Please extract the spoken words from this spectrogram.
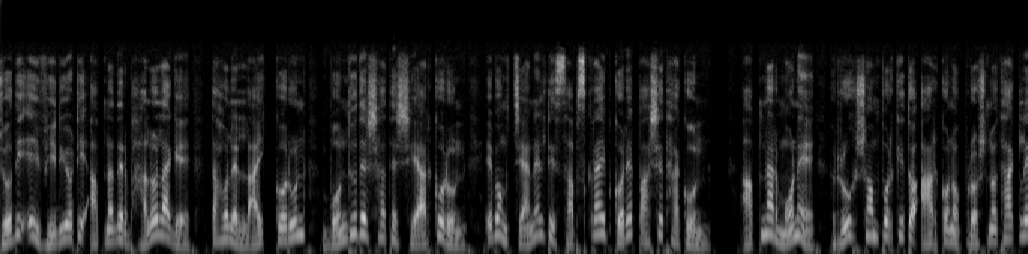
যদি এই ভিডিওটি আপনাদের ভালো লাগে, তাহলে লাইক করুন, বন্ধুদের সাথে শেয়ার করুন এবং চ্যানেলটি সাবস্ক্রাইব করে পাশে থাকুন। আপনার মনে রুহ সম্পর্কিত আর কোনো প্রশ্ন থাকলে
